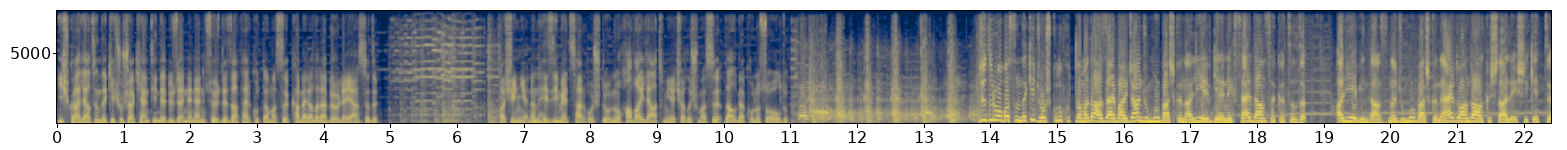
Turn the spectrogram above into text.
İşgal altındaki Şuşa kentinde düzenlenen sözde zafer kutlaması kameralara böyle yansıdı. Paşinyan'ın hezimet sarhoşluğunu halayla atmaya çalışması dalga konusu oldu. Cıdır Ovası'ndaki coşkulu kutlamada Azerbaycan Cumhurbaşkanı Aliyev geleneksel dansa katıldı. Aliyev'in dansına Cumhurbaşkanı Erdoğan da alkışlarla eşlik etti.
